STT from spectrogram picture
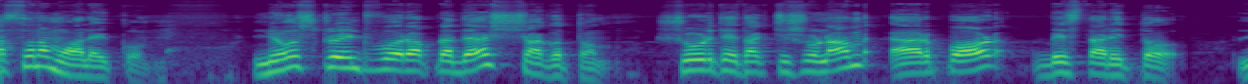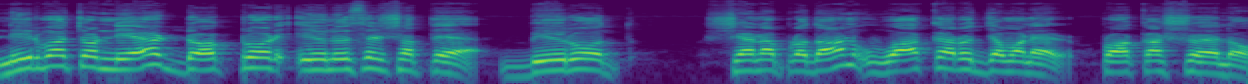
আসসালামু আলাইকুম। নিউজ টোয়েন্টি ফোর আপনাদের স্বাগতম। শুরুতে থাকছে সুনাম, এরপর বিস্তারিত। নির্বাচন নিয়ে ডক্টর ইউনুসের সাথে বিরোধ। সেনাপ্রধান ওয়াকারুজ্জামানের প্রকাশ্য এলো।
